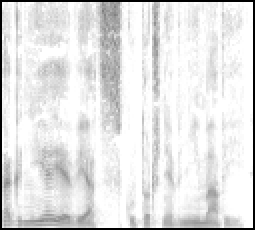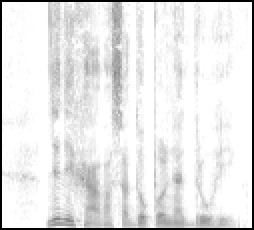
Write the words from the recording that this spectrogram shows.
tak nie je viac skutočne vnímavý, nenecháva sa doplňať druhým.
